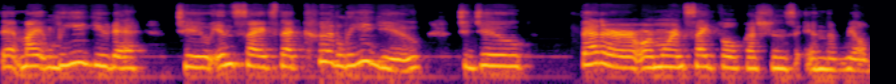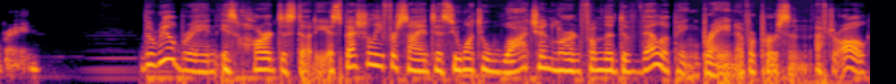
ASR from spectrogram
that might lead you to, to insights that could lead you to do better or more insightful questions in the real brain. The real brain is hard to study, especially for scientists who want to watch and learn from the developing brain of a person. After all,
